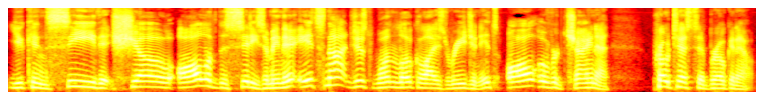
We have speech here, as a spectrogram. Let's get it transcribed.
you can see that show all of the cities. I mean, it's not just one localized region; it's all over China. Protests have broken out.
